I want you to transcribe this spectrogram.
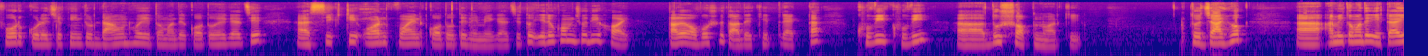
ফোর করেছে কিন্তু ডাউন হয়ে তোমাদের কত হয়ে গেছে? সিক্সটি ওয়ান পয়েন্ট কততে নেমে গেছে? তো এরকম যদি হয়, তাহলে অবশ্যই তাদের ক্ষেত্রে একটা খুবই খুবই দুঃস্বপ্ন আর কি। তো যাই হোক আমি তোমাদের এটাই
